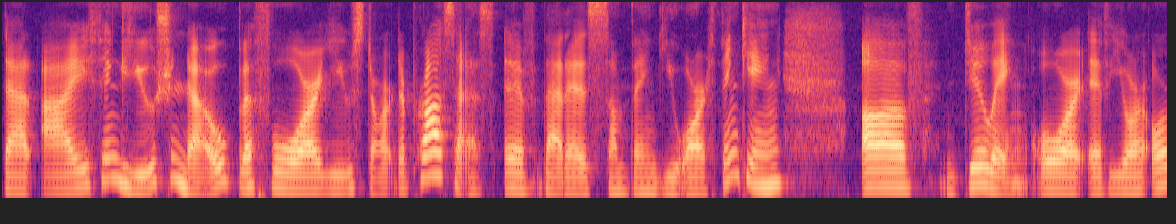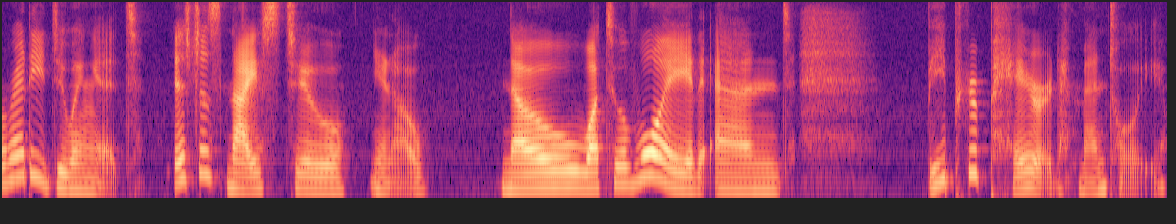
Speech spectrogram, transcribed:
that I think you should know before you start the process, if that is something you are thinking of doing or if you're already doing it. It's just nice to, you know, know what to avoid and be prepared mentally.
